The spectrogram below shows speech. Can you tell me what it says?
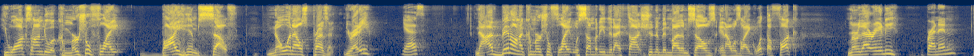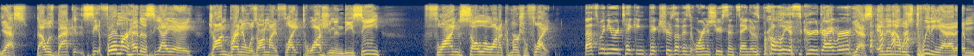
He walks onto a commercial flight by himself, no one else present. You ready? Yes. Now, I've been on a commercial flight with somebody that I thought shouldn't have been by themselves, and I was like, what the fuck? Remember that, Randy? Brennan. Yes, that was back. C- former head of the CIA, John Brennan, was on my flight to Washington, D.C., flying solo on a commercial flight. That's when you were taking pictures of his orange juice and saying it was probably a screwdriver. Yes, and then I was tweeting at him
